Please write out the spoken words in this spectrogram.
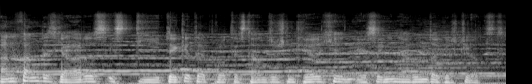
Anfang des Jahres ist die Decke der protestantischen Kirche in Essingen heruntergestürzt.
